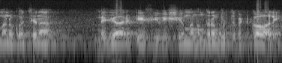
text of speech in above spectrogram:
మనకొచ్చిన మెజారిటీస్ ఈ విషయం మనందరం గుర్తుపెట్టుకోవాలి.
